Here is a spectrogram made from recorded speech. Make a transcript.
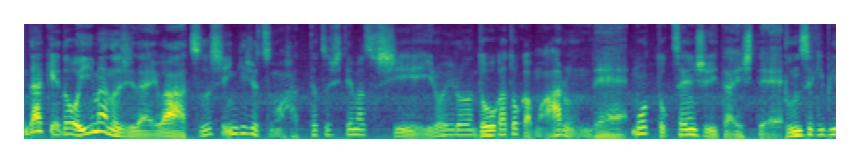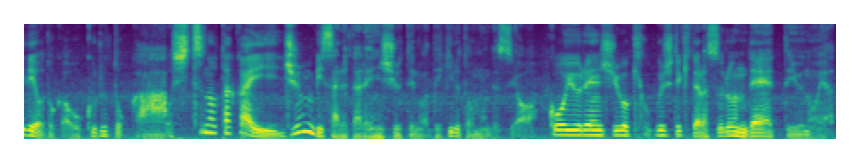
だけど、今の時代は通信技術も発達してますし、いろいろ動画とかもあるんで、もっと選手に対して分析ビデオとか送るとか、質の高い準備された練習っていうのができると思うんですよ。こういう練習を帰国してきたらするんでっていうのをやっ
